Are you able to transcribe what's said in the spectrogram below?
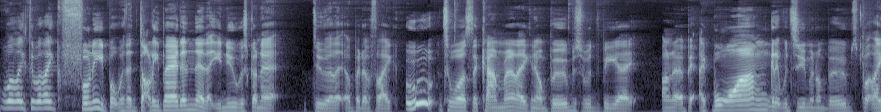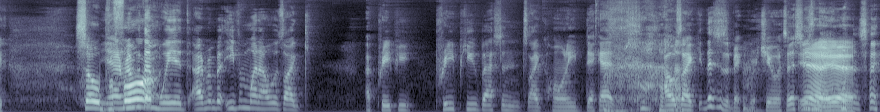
were like they were like funny, but with a dolly bird in there that you knew was gonna do a little bit of like ooh towards the camera, like you know boobs would be uh, on it a bit like boing, and it would zoom in on boobs, but like so Yeah, I before remember them weird. I remember even when I was like a pre prepubescent like horny dickhead. I was like, this is a bit gratuitous, isn't Yeah, it? yeah. Like-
